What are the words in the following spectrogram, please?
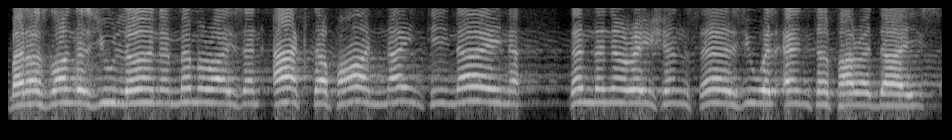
But as long as you learn and memorize and act upon 99, then the narration says you will enter paradise.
